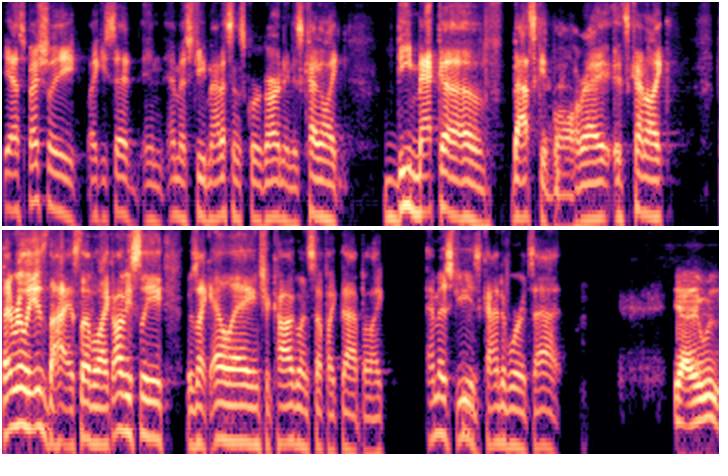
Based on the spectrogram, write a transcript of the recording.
Yeah, especially like you said in MSG, Madison Square Garden is kind of like the mecca of basketball, right? It's kind of like that really is the highest level. Like obviously there's like LA and Chicago and stuff like that, but like MSG is kind of where it's at. Yeah, it was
